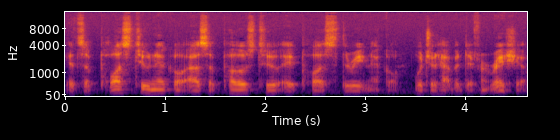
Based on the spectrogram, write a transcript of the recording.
It's a plus 2 nickel as opposed to a plus 3 nickel, which would have a different ratio.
